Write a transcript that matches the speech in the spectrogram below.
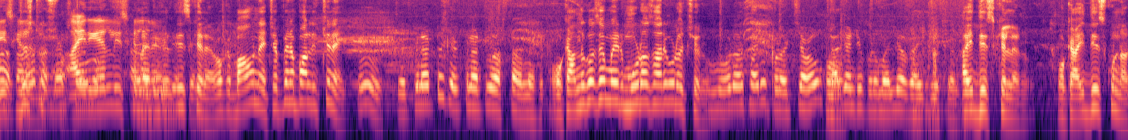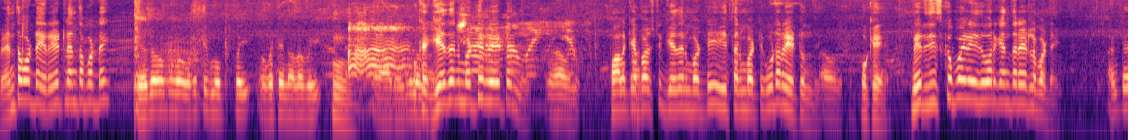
తీసుకెళ్ళారు తీసుకెళ్ళారు. ఓకే బాగున్నాయి చెప్పిన పాలు ఇచ్చినాయి. చెప్పినట్టు చెప్పినట్టు వస్తా ఉన్నాయి. ఓకే అందుకోసం మీరు మూడోసారి కూడా వచ్చారు. మూడోసారి ఇప్పుడు వచ్చాము. ప్రజెంట్ ఇప్పుడు మళ్ళీ ఒక ఐదు తీసుకెళ్తాం. ఐదు తీసుకెళ్ళారు. ఓకే ఐదు తీసుకున్నారు. ఎంత పడ్డాయి? రేట్లు ఎంత పడ్డాయి? ఏదో ఒక ఒకటి ముప్పై ఒకటి నలభై. ఓకే గేదెని బట్టి రేట్ ఉంది. అవును. పాల కెపాసిటీ గేదెని బట్టి ఈతని బట్టి కూడా రేట్ ఉంది. ఓకే మీరు తీసుకుపోయిన ఇది వరకు ఎంత రేట్లు పడ్డాయి? అంటే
